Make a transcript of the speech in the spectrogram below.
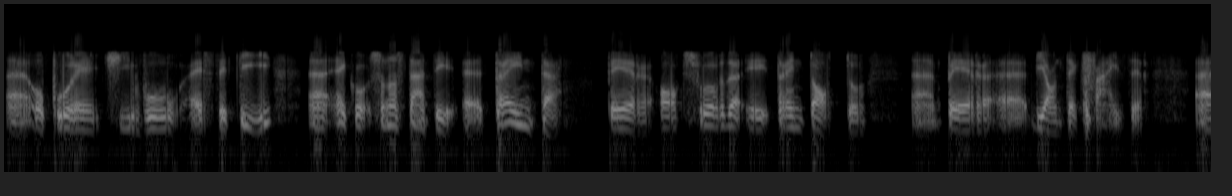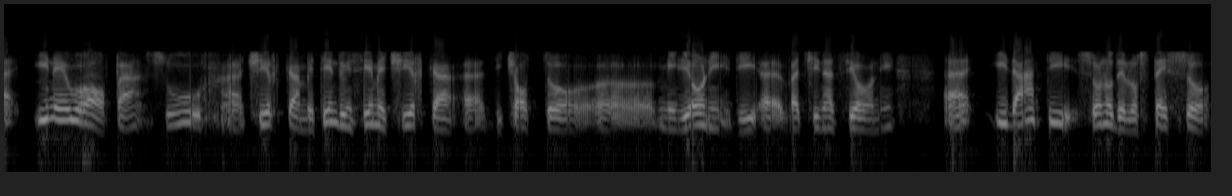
eh, oppure CVST, ecco, sono stati 30 eh, per Oxford e 38 eh, per BioNTech Pfizer. In Europa, su, circa, mettendo insieme circa 18 milioni di vaccinazioni, i dati sono dello stesso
